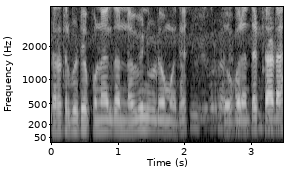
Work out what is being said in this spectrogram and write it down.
चला तर भेटूया पुन्हा एकदा नवीन व्हिडिओमध्ये तोपर्यंत टाटा.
